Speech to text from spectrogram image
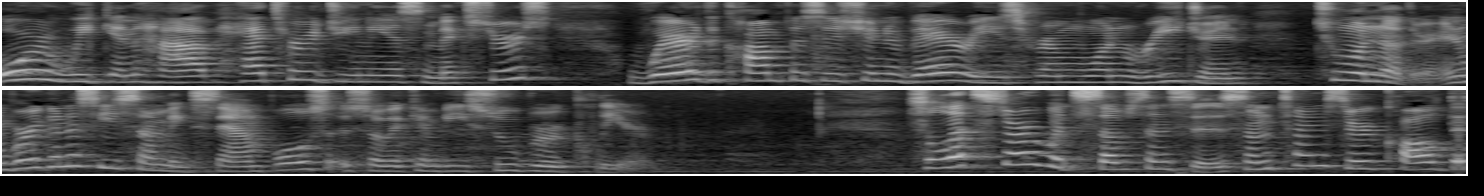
Or we can have heterogeneous mixtures where the composition varies from one region to another. And we're going to see some examples so it can be super clear. So let's start with substances. Sometimes they're called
